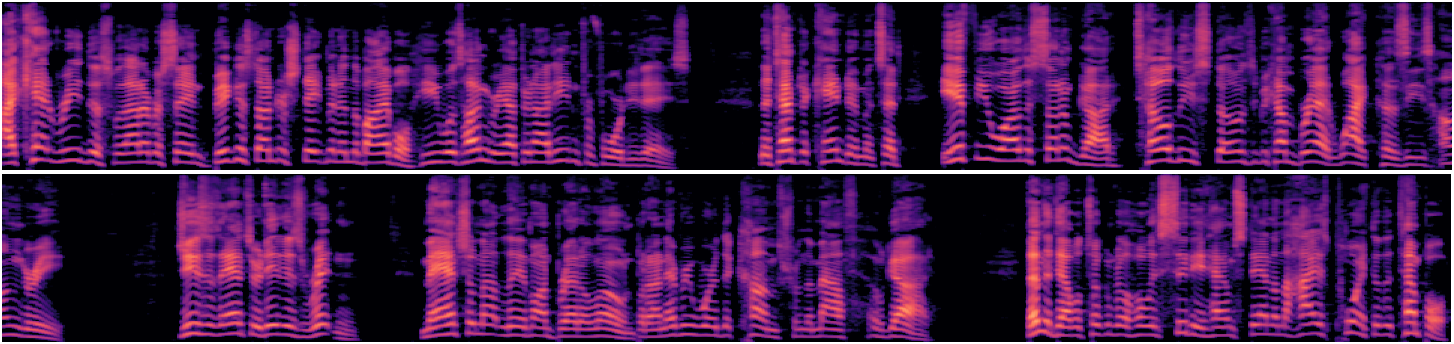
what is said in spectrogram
I can't read this without ever saying, biggest understatement in the Bible. He was hungry after not eating for 40 days. The tempter came to him and said, If you are the Son of God, tell these stones to become bread. Why? Because he's hungry. Jesus answered, It is written, Man shall not live on bread alone, but on every word that comes from the mouth of God. Then the devil took him to the holy city and had him stand on the highest point of the temple.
